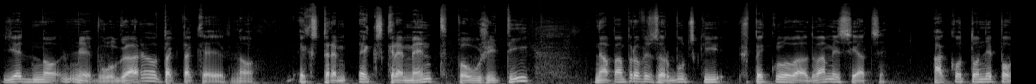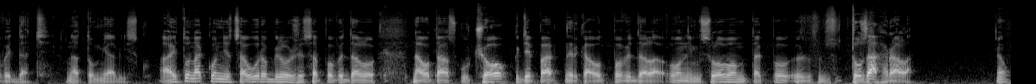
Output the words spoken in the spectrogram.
jedno, nie vulgárne, no tak také, no, extrem, exkrement použitý. No a pán profesor Budský špekuloval dva mesiace, ako to nepovedať na tom javisku. A aj to nakoniec sa urobilo, že sa povedalo na otázku čo, kde partnerka odpovedala oným slovom, tak po, to zahrala. No,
